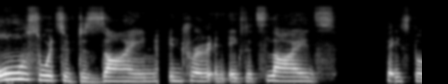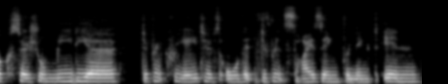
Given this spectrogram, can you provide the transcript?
all sorts of design, intro and exit slides, Facebook, social media, different creatives, all the different sizing for LinkedIn.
